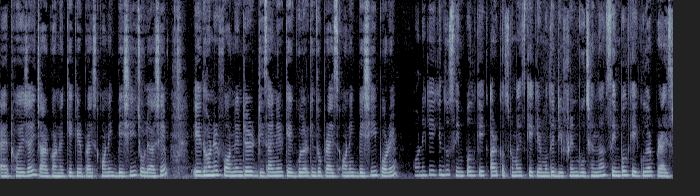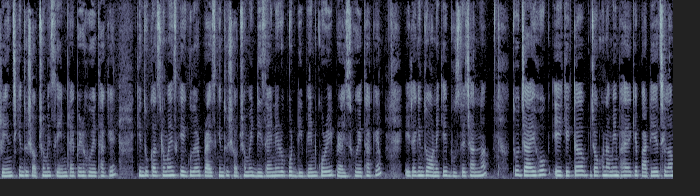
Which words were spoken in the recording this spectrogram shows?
অ্যাড হয়ে যায়, যার কারণে কেকের প্রাইস অনেক বেশিই চলে আসে। এই ধরনের ফন্ডেন্টের ডিজাইনের কেকগুলোর কিন্তু প্রাইস অনেক বেশিই পড়ে। অনেকেই কিন্তু সিম্পল কেক আর কাস্টমাইজ কেকের মধ্যে ডিফারেন্ট বুঝেন না। সিম্পল কেকগুলোর প্রাইস রেঞ্জ কিন্তু সবসময় সেম টাইপের হয়ে থাকে। কিন্তু কাস্টমাইজ কেকগুলোর প্রাইস কিন্তু সবসময় ডিজাইনের উপর ডিপেন্ড করেই প্রাইস হয়ে থাকে। এটা কিন্তু অনেকেই বুঝতে চান না। তো যাই হোক, এই কেকটা যখন আমি ভাইয়াকে পাঠিয়েছিলাম,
